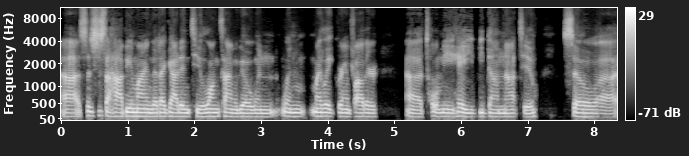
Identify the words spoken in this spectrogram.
uh, so it's just a hobby of mine that I got into a long time ago when when my late grandfather uh, told me, "Hey, you'd be dumb not to." So uh,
